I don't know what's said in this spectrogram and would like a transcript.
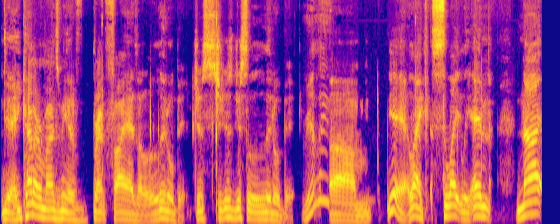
Yeah, he kind of reminds me of Brent Faiyaz a little bit, just just just a little bit. really. Um, yeah, like slightly, and not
